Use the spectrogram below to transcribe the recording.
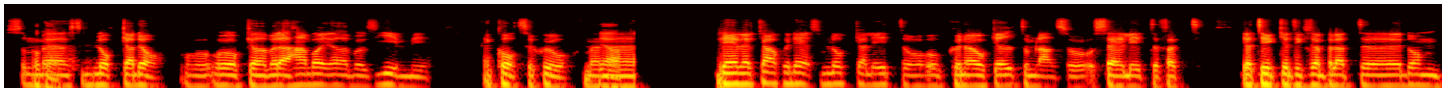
som, okay. eh, som lockar då och, och åka över där. Han var ju över hos Jimmy en kort session. Men ja. eh, det är väl kanske det som lockar lite och, och kunna åka utomlands och, och, se lite för att jag tycker till exempel att eh, de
